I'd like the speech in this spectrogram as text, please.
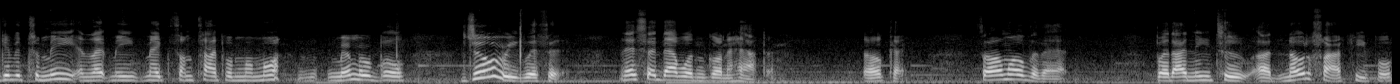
give it to me and let me make some type of memorable jewelry with it. And they said that wasn't going to happen. Okay, so I'm over that but I need to uh, notify people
